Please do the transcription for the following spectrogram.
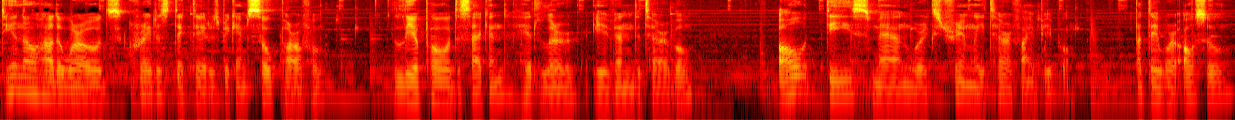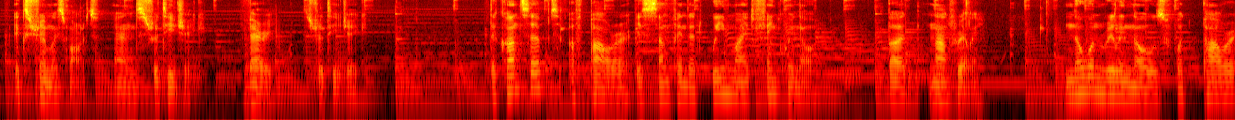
Do you know how the world's greatest dictators became so powerful? Leopold II, Hitler, Ivan the Terrible. All these men were extremely terrifying people, but they were also extremely smart and strategic. Very strategic. The concept of power is something that we might think we know, but not really. No one really knows what power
